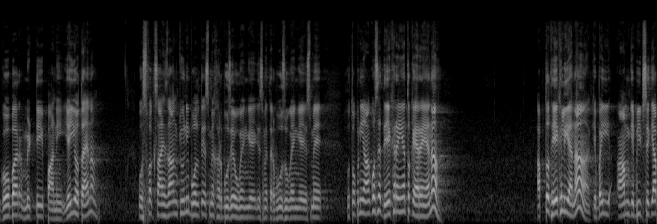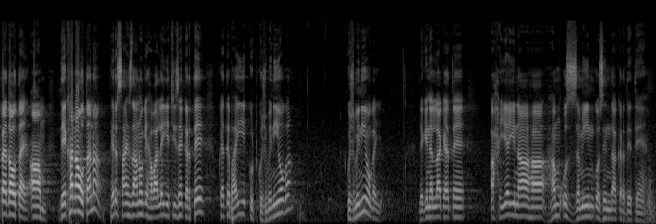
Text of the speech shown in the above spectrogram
गोबर, मिट्टी, पानी, यही होता है ना? उस वक्त साइंसदान क्यों नहीं बोलते, इसमें खरबूजे उगेंगे, इसमें तरबूज उगेंगे, इसमें, वो तो अपनी आँखों से देख रहे हैं तो कह रहे हैं ना? अब तो देख लिया ना कि भाई आम के बीच से क्या पैदा होता है? आम। देखा ना होता ना, फिर साइंसदानों के हवाले ये चीज़ें करते, कहते, भाई, ये कुछ कुछ भी नहीं होगा। कुछ भी नहीं होगा ये। लेकिन अल्लाह कहते हैं अहिया ना हा हम उस ज़मीन को ज़िंदा कर देते हैं।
